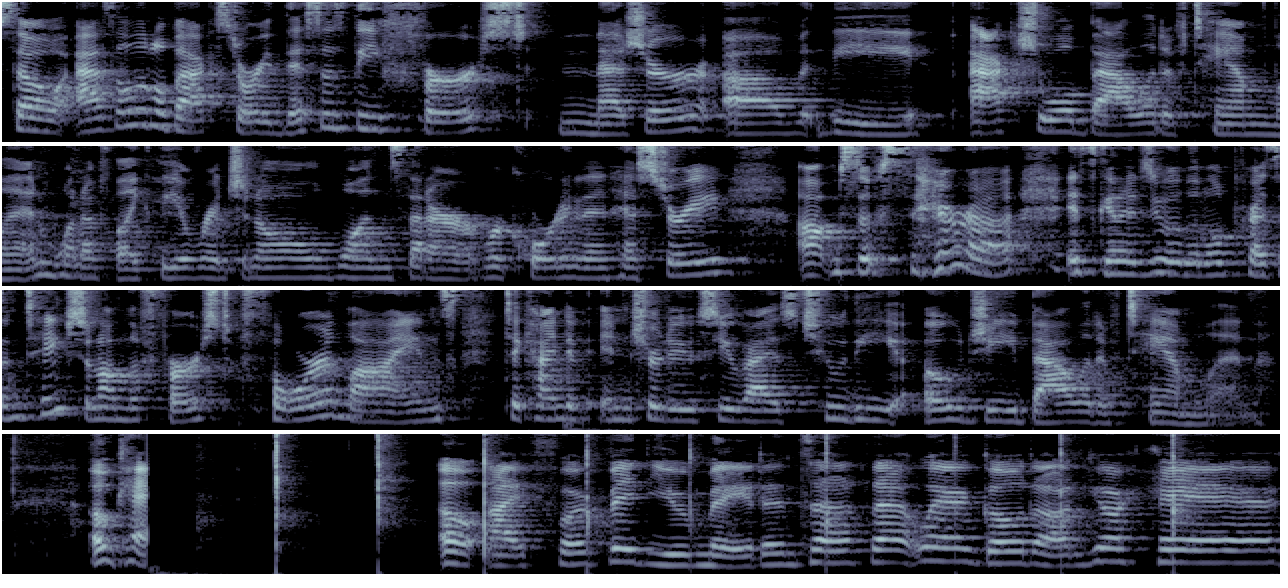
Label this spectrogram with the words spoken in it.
So, as a little backstory, this is the first measure of the actual Ballad of Tamlin, one of like the original ones that are recorded in history. Um, so, Sarah is going to do a little presentation on the first four lines to kind of introduce you guys to the OG Ballad of Tamlin. Okay. Oh, I forbid you, maidens that wear gold on your hair,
